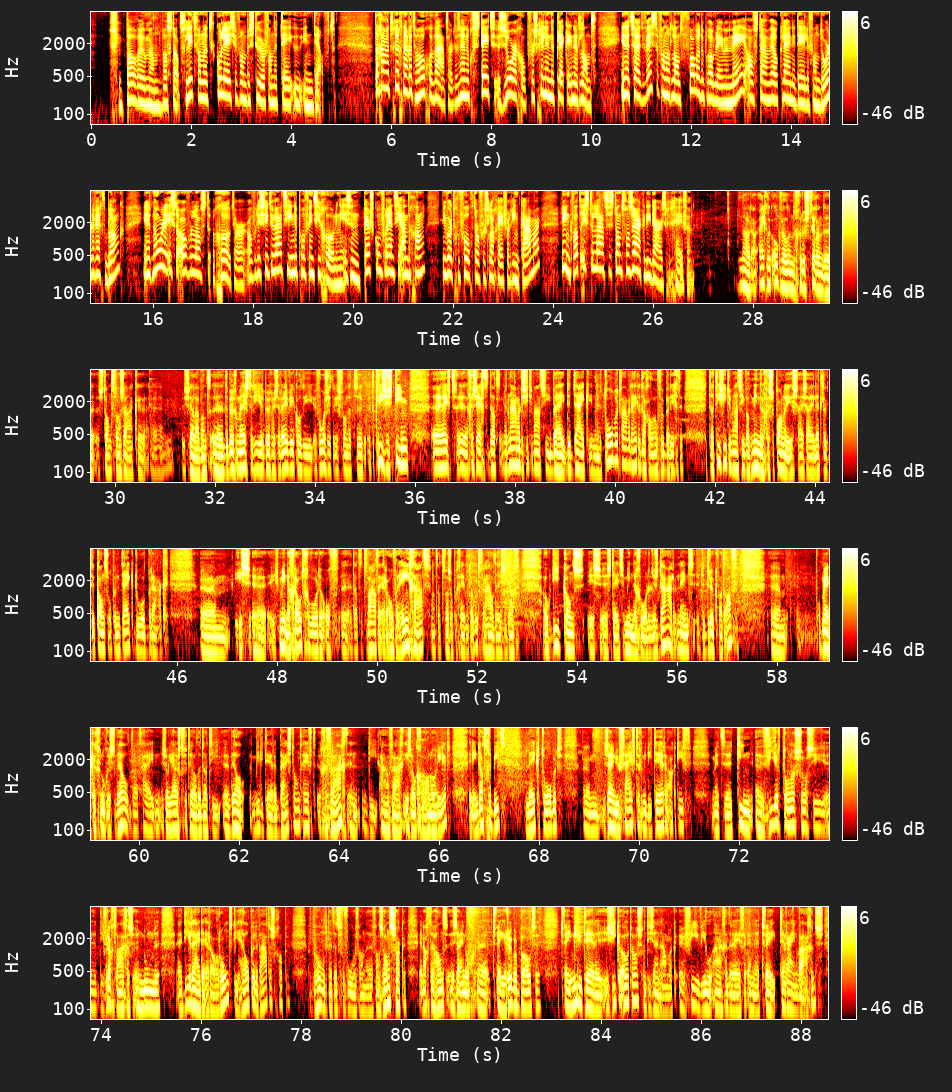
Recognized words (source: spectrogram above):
Paul Reumann was dat, lid van het college van bestuur van de TU in Delft. Dan gaan we terug naar het hoge water. Er zijn nog steeds zorgen op verschillende plekken in het land. In het zuidwesten van het land vallen de problemen mee... al staan wel kleine delen van Dordrecht blank. In het noorden is de overlast groter. Over de situatie in de provincie Groningen is een persconferentie aan de gang. Die wordt gevolgd door verslaggever Rink Kamer. Rink, wat is de laatste stand van zaken die daar is gegeven? Nou, nou, eigenlijk ook wel een geruststellende stand van zaken, uh, Lucella. Want uh, de burgemeester hier, burgemeester Reewikkel... die voorzitter is van het, uh, het crisisteam... heeft gezegd dat met name de situatie bij de dijk in Tolbert... waar we de hele dag al over berichten... dat die situatie wat minder gespannen is. Hij zei letterlijk de kans op een dijkdoorbraak um, is, is minder groot geworden... of dat het water er overheen gaat. Want dat was op een gegeven moment ook het verhaal deze dag. Ook die kans is steeds minder geworden. Dus daar neemt de druk wat af. Um, opmerkelijk genoeg is wel dat hij zojuist vertelde... dat hij uh, wel militaire bijstand heeft gevraagd. En die aanvraag is ook gehonoreerd. En in dat gebied, Leek, Tolbert, um, zijn nu 50 militairen actief... met uh, 10 uh, viertonners, zoals hij die vrachtwagens noemde. die rijden er al rond, die helpen de waterschappen. Bijvoorbeeld met het vervoer van, van zandzakken. En achterhand zijn nog twee rubberboten, twee militaire ziekenauto's... want die zijn namelijk vierwiel aangedreven en twee terreinwagens.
